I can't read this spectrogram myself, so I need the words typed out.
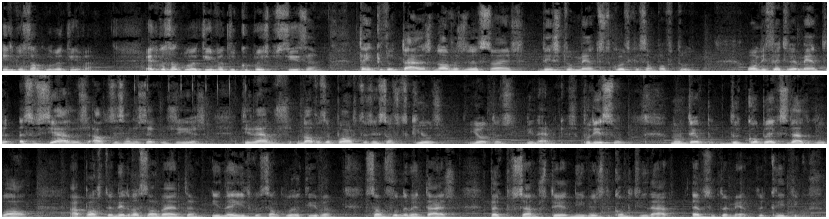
educação colaborativa. A educação colaborativa de que o país precisa tem que dotar as novas gerações de instrumentos de qualificação para o futuro onde efetivamente, associados à utilização das tecnologias, tiramos novas apostas em soft skills e outras dinâmicas. Por isso, num tempo de complexidade global, a aposta na inovação aberta e na educação colaborativa são fundamentais para que possamos ter níveis de competitividade absolutamente críticos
